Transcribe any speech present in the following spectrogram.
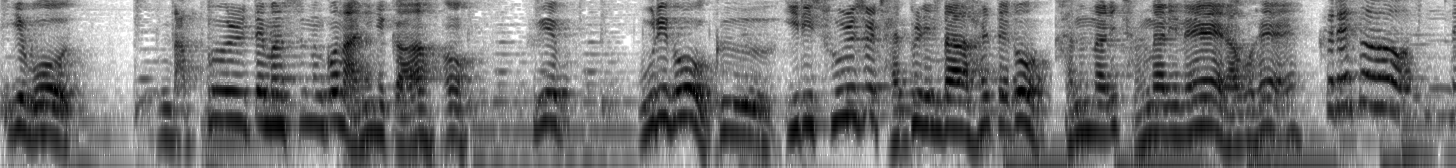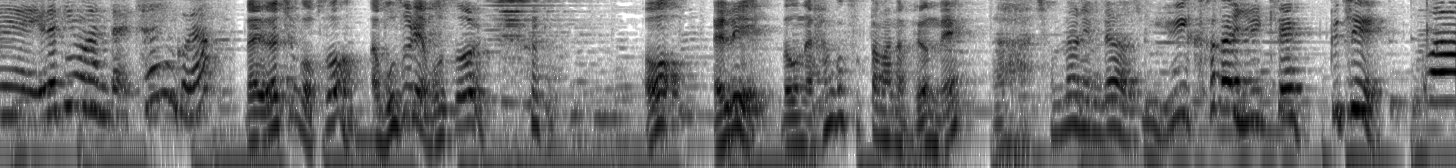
이게 뭐 나쁠 때만 쓰는 건 아니니까 어 그게 우리도 그 일이 술술 잘 풀린다 할 때도 가는 날이 장날이네 라고 해나 그래서 선배 여자친구한테 차인 거야? 여자친구 없어 나 모쏠이야 모쏠 어 엘리 너 오늘 한국 속담 하나 배웠네 야 첫날인데 아주 유익하다 유익해 그치? 와.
